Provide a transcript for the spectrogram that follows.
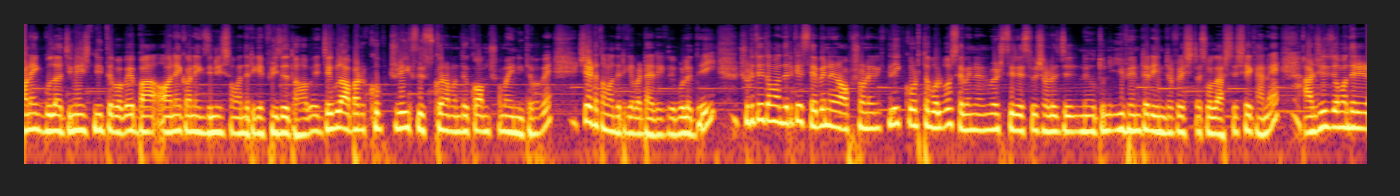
অনেকগুলো জিনিস নিতে পারবে বা অনেক অনেক জিনিস তোমাদেরকে ফ্রি যেতে হবে, যেগুলো আবার খুব ট্রিক্স ইউজ করার মধ্যে কম সময় নিতে হবে, সেটা তোমাদেরকে এবার ডাইরেক্টলি বলে দেই। শুরুতেই তোমাদেরকে সেভেনের অপশনে ক্লিক করতে বলব। সেভেন ইউনিভার্সিটি স্পেশালি যে নতুন ইভেন্টের ইন্টারফেসটা আসছে সেখানে। আর যদি তোমাদের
